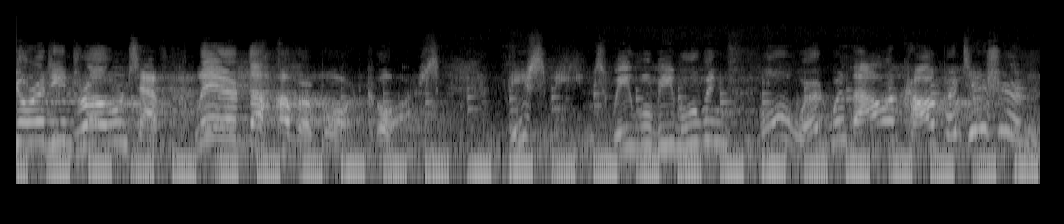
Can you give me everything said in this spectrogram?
Security drones have cleared the hoverboard course. This means we will be moving forward with our competition.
